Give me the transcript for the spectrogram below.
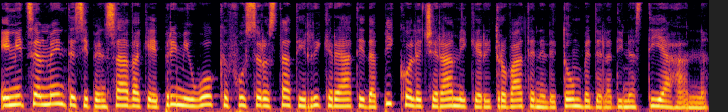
Inizialmente si pensava che i primi wok fossero stati ricreati da piccole ceramiche ritrovate nelle tombe della dinastia Han.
